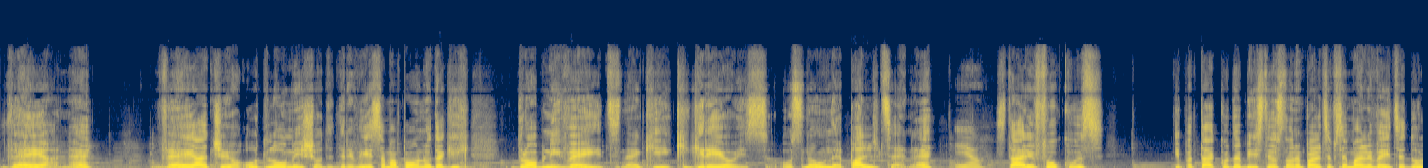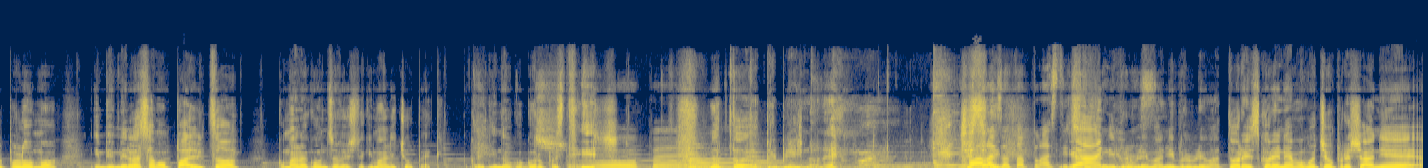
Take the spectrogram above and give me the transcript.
veja. Ne? Veja, če jo odlomiš od drevesa, ima polno takih drobnih vejic, ne, ki, ki grejo iz osnovne palce. Ne? Ja. Stari fokus je pa tako, da bi iz te osnovne palce vse male vejice dol polomil in bi imela samo palco, ko ima na koncu veš taki mali čopek, ko edino, ko gor postiš. Super. No, to je približno. Ne? Hvala za ta plastični. Ja, ni problema, ni problema. Torej, skoraj nemogoče vprašanje, uh,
